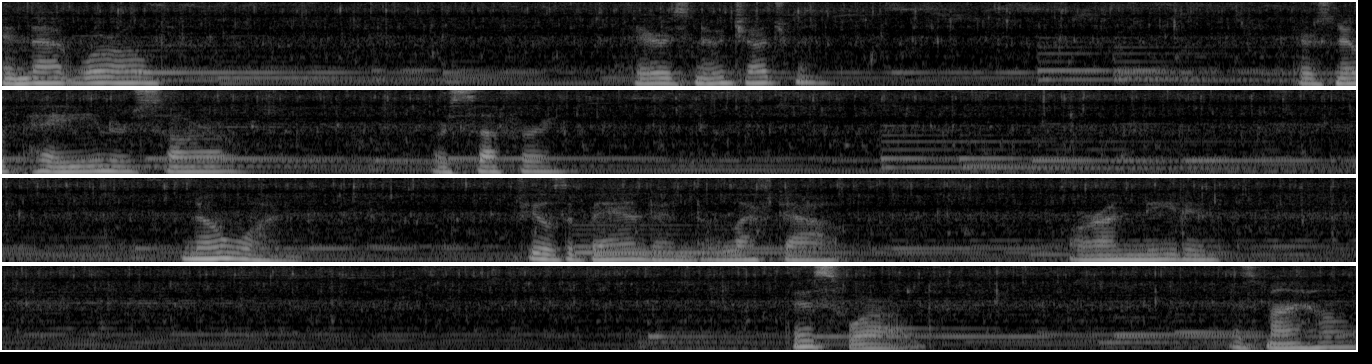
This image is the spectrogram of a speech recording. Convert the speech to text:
In that world, there is no judgment. There's no pain or sorrow. or suffering. No one feels abandoned or left out or unneeded. This world is my home.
